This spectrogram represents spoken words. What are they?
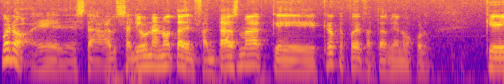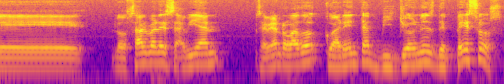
Bueno, eh, está- salió una nota del fantasma que creo que fue del fantasma, ya no me acuerdo, que los Álvarez habían se habían robado 40 billones de pesos.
